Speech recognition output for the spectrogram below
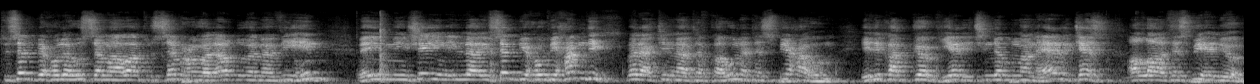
Tüsebbihu lehus semavatu seb'u vel ardu ve men fihin ve in min şeyin illa yusebbihu bihamdik velakin la tefkahune tesbihahum. Yedi kat gök, yer içinde bulunan herkes Allah'a tesbih ediyor.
